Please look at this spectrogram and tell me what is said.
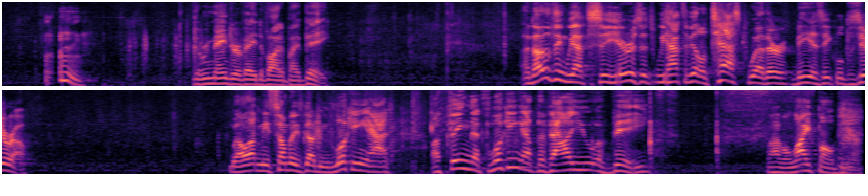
the remainder of A divided by B. Another thing we have to see here is that we have to be able to test whether B is equal to 0. Well, that means somebody's got to be looking at a thing that's looking at the value of B. We'll have a light bulb here,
